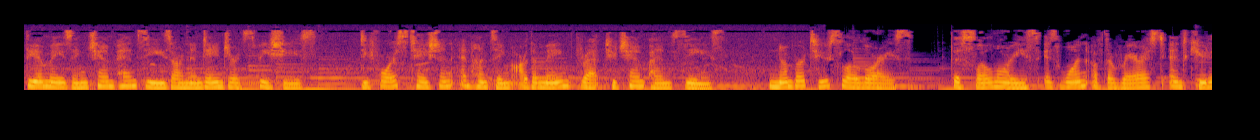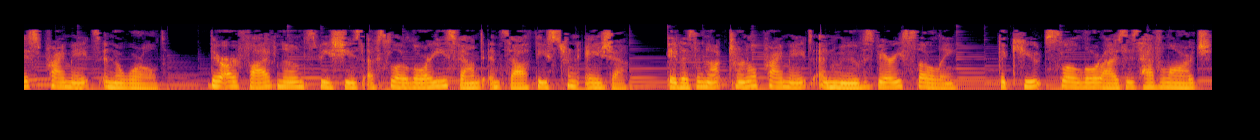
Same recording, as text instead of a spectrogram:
the amazing chimpanzees are an endangered species. Deforestation and hunting are the main threat to chimpanzees. Number 2 Slow loris. The slow loris is one of the rarest and cutest primates in the world. There are five known species of slow loris found in southeastern Asia. It is a nocturnal primate and moves very slowly. The cute slow lorises have large,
